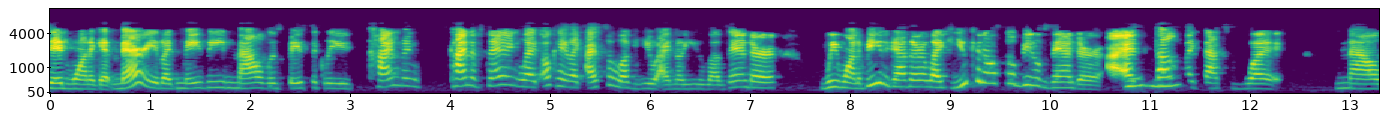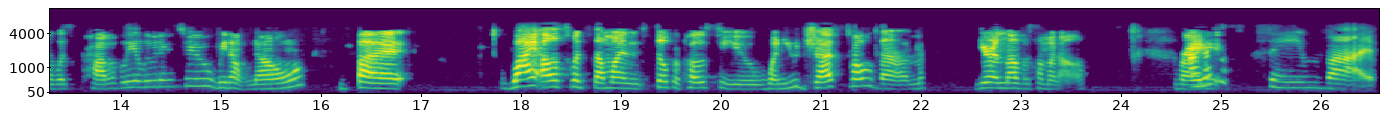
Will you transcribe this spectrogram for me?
did want to get married. Like maybe Mal was basically kind of kind of saying like, okay, like I still love you. I know you love Xander. We want to be together. Like you can also be with Xander. I mm-hmm. felt like that's what Mal was probably alluding to. We don't know, but why else would someone still propose to you when you just told them you're in love with someone else? Right? I got the same vibe.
